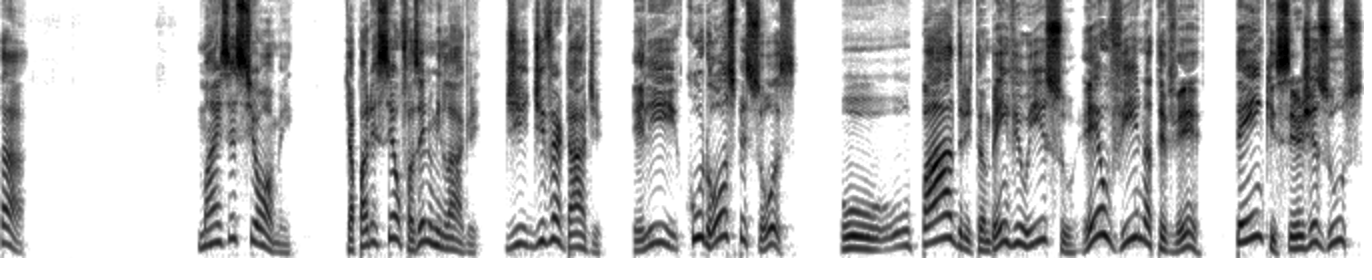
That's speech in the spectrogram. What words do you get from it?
Tá. Mas esse homem que apareceu fazendo milagre, de, de verdade, ele curou as pessoas. O, o padre também viu isso. Eu vi na TV. Tem que ser Jesus.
